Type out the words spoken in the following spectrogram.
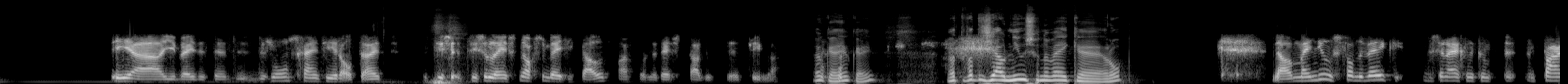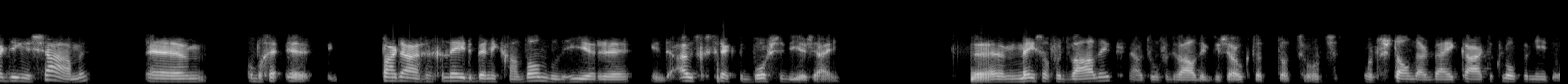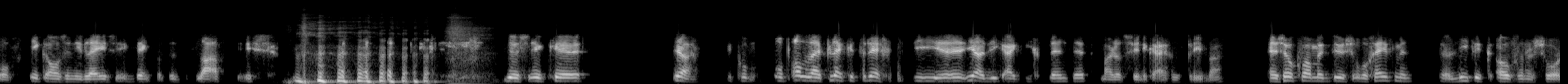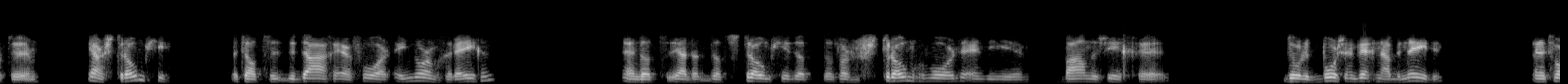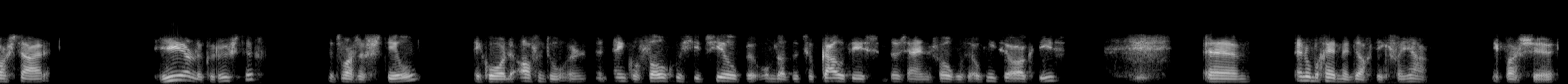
Ja, je weet het. De, de zon schijnt hier altijd. Het is, het is alleen s'nachts een beetje koud, maar voor de rest gaat het uh, prima. Oké, oké. Wat, wat is jouw nieuws van de week, uh, Rob? Nou, mijn nieuws van de week er zijn eigenlijk een, een paar dingen samen. Um, op een, uh, een, paar dagen geleden ben ik gaan wandelen hier in de uitgestrekte bossen die er zijn. Ehm, meestal verdwaal ik. Nou, toen verdwaalde ik dus ook. Dat, dat soort wordt standaard bij kaarten kloppen niet. Of ik kan ze niet lezen. Ik denk dat het het laatste is. dus ik, uh, ja, ik kom op allerlei plekken terecht die, uh, ja, die ik eigenlijk niet gepland heb. Maar dat vind ik eigenlijk prima. En zo kwam ik dus op een gegeven moment, uh, liep ik over een soort ja, stroompje. Het had de dagen ervoor enorm geregend. En dat, ja, dat, dat stroompje, dat, dat was een stroom geworden. En die baande zich door het bos en weg naar beneden. En het was daar heerlijk rustig. Het was er stil. Ik hoorde af en toe een, een enkel vogeltje chilpen, omdat het zo koud is. Dan zijn vogels ook niet zo actief. Uh, en op een gegeven moment dacht ik van ja, ik was uh,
